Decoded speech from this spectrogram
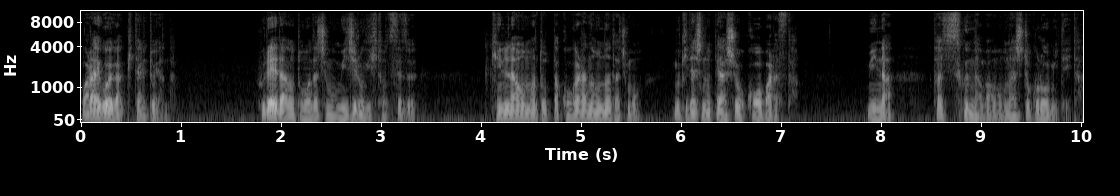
笑い声がピタリと止んだ。フレーダーの友達も身じろぎ一つせず金蘭をまとった小柄な女たちもむき出しの手足をこわばらせた。みんな立ちすくんだまま同じところを見ていた。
